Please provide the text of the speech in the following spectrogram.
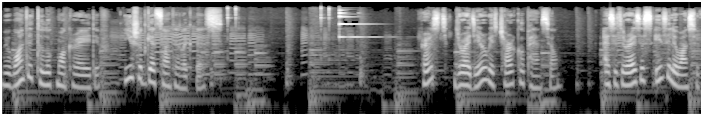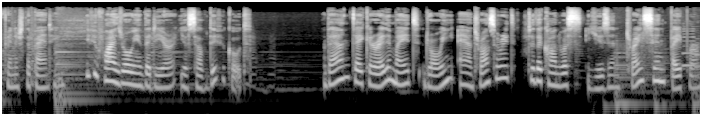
we want it to look more creative. You should get something like this. First, draw a deer with charcoal pencil, as it erases easily once you finish the painting. If you find drawing the deer yourself difficult, then take a ready-made drawing and transfer it to the canvas using tracing paper.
